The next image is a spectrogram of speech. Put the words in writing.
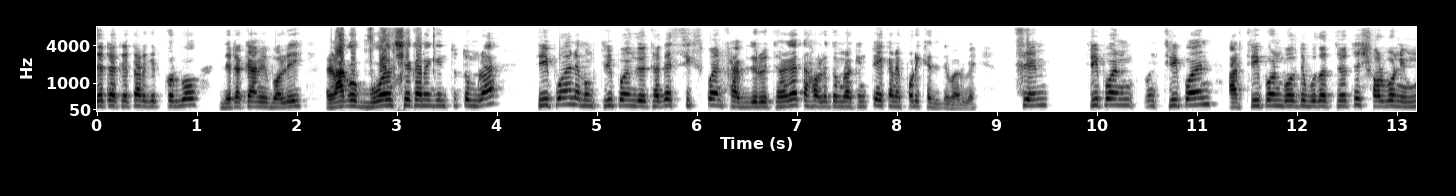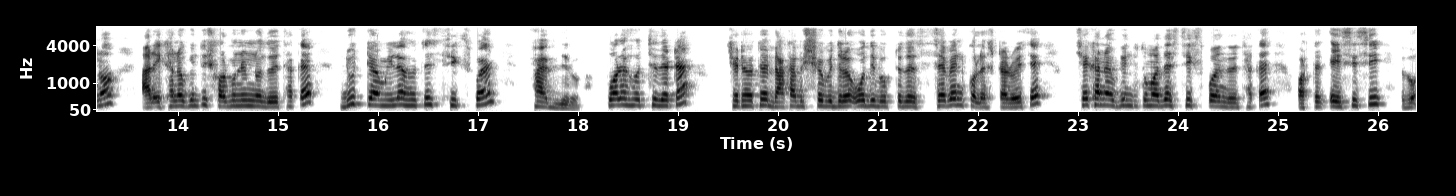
যেটাকে টার্গেট করব, যেটাকে আমি বলি রাঘব বোয়াল, সেখানে কিন্তু তোমরা থ্রি পয়েন্ট এবং থ্রি পয়েন্ট যদি থাকে সিক্স পয়েন্ট ফাইভ জিরো থাকে, তাহলে তোমরা কিন্তু এখানে পরীক্ষা দিতে পারবে। Same three point three point আর থ্রি পয়েন্ট বলতে বোঝাচ্ছে হচ্ছে সর্বনিম্ন, আর এখানেও কিন্তু সর্বনিম্ন যদি থাকে দুটা মিলে হচ্ছে সিক্স পয়েন্ট ফাইভ জিরো পরে হচ্ছে যেটা, সেটা হচ্ছে ঢাকা বিশ্ববিদ্যালয়ের অধিভুক্ত যে সেভেন কলেজটা রয়েছে সেখানেও কিন্তু তোমাদের সিক্স পয়েন্ট যদি থাকে অর্থাৎ এসিসি এবং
